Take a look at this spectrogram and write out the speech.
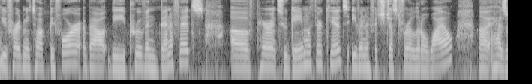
You've heard me talk before about the proven benefits of parents who game with their kids, even if it's just for a little while. Uh, it has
